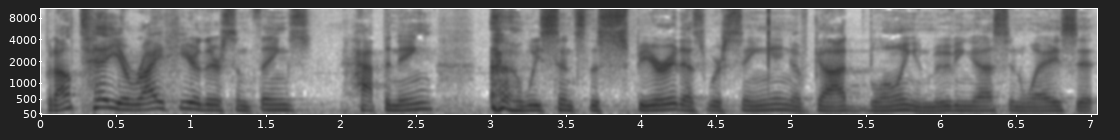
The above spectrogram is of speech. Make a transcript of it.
But I'll tell you right here, there's some things happening. we sense the spirit as we're singing of God blowing and moving us in ways that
